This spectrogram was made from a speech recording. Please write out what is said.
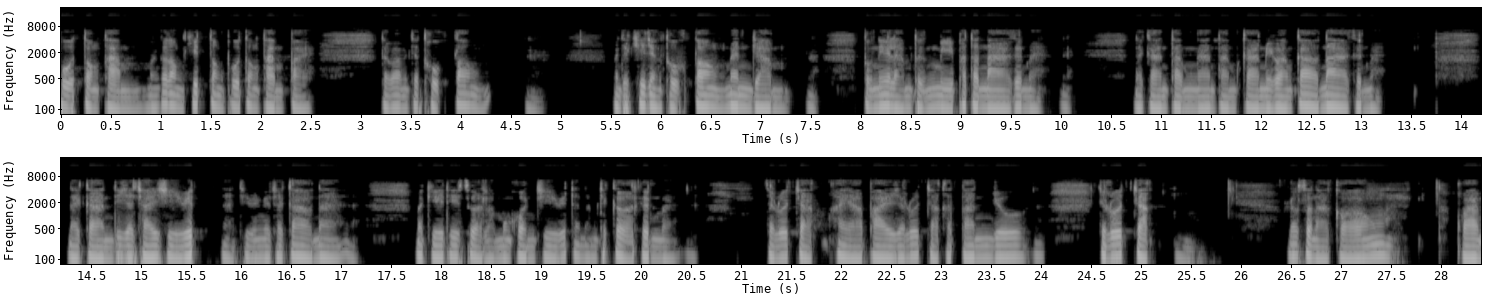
พูดต้องทำมันก็ต้องคิดต้องพูดต้องทำไป แต่ว่ามันจะถูกต้อง มันจะคิดอย่างถูกต้องแม่นยำตรงนี้แหละมันถึงมีพัฒนาขึ้นมาในการทำงานทำการมีความก้าวหน้าขึ้นมา ในการที่จะใช้ชีวิตชีวิตก็จะก้าวหน้า เมื่อกี้ที่สวดละมงคลชีวิตนั้นจะเกิดขึ้นมา จะรู้จักให้อภัย จะรู้จักกตัญญูจะรู้จักลักษณะของความ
